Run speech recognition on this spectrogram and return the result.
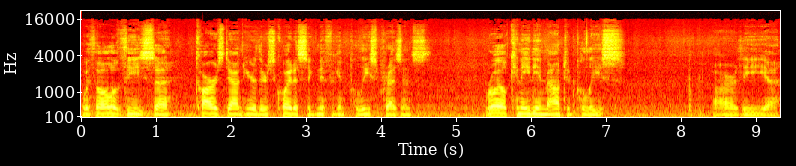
With all of these uh, cars down here, there's quite a significant police presence. Royal Canadian Mounted Police are the uh,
